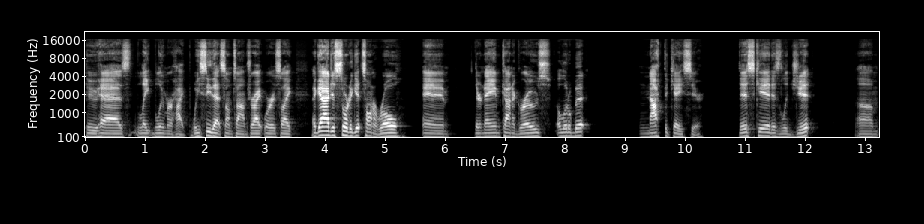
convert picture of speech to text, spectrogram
who has late bloomer hype. We see that sometimes, right? Where it's like a guy just sort of gets on a roll and their name kind of grows a little bit. Not the case here. This kid is legit. Um,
